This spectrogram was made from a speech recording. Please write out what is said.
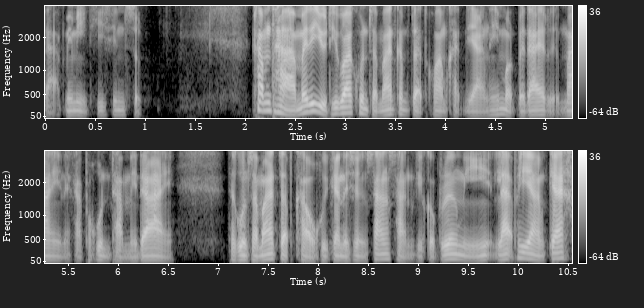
แบบไม่มีที่สิ้นสุดคำถามไม่ได้อยู่ที่ว่าคุณสามารถกำจัดความขัดแย้งให้หมดไปได้หรือไม่นะครับเพราะคุณทำไม่ได้ แต่คุณสามารถจับเข่าคุยกันในเชิงสร้างสรรค์เกี่ยวกับเรื่องนี้ และพยายามแก้ไข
